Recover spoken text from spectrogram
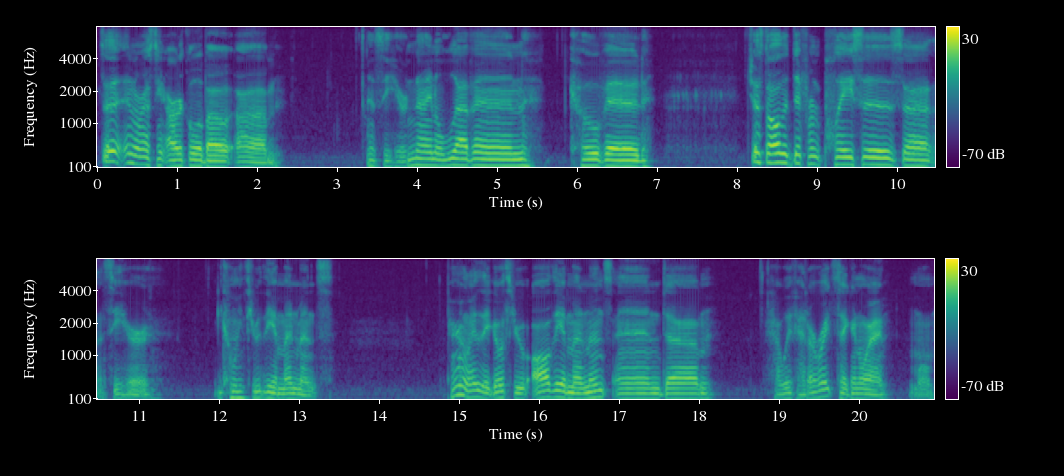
It's an interesting article about, um, let's see here, 9 11, COVID, just all the different places. Uh, let's see here, going through the amendments. Apparently, they go through all the amendments and um, how we've had our rights taken away. Well,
